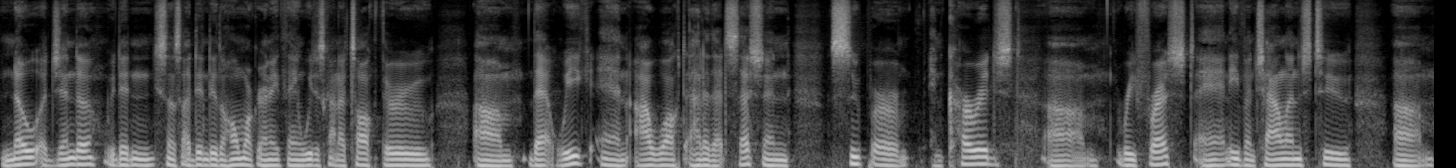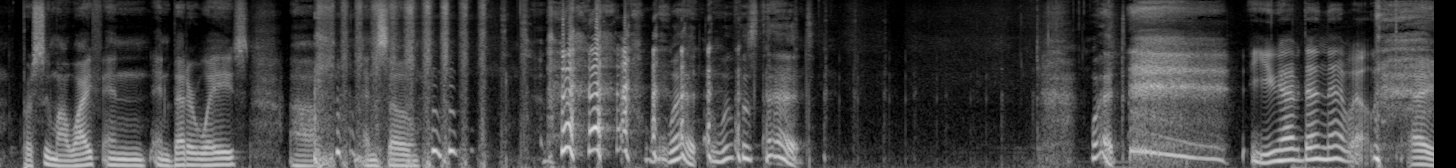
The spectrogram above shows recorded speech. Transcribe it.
no agenda. We didn't, since I didn't do the homework or anything, we just kind of talked through um, that week. And I walked out of that session super encouraged, um, refreshed, and even challenged to um, pursue my wife in in better ways. Um, and so, what? What was that? What? You have done that well. hey,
